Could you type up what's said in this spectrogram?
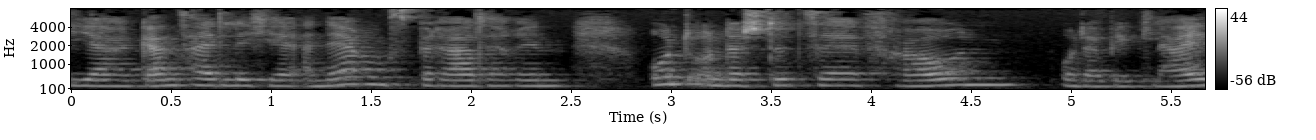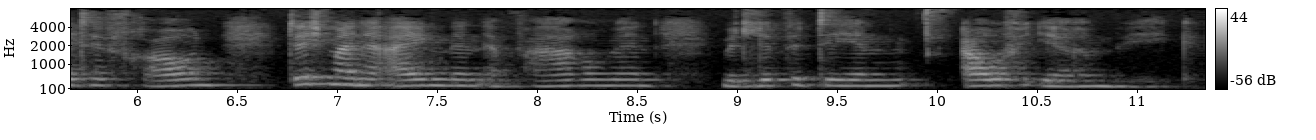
ja ganzheitliche Ernährungsberaterin und unterstütze Frauen oder begleite Frauen durch meine eigenen Erfahrungen mit Lipidem auf ihrem Weg.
